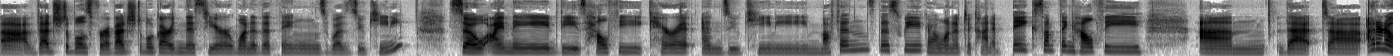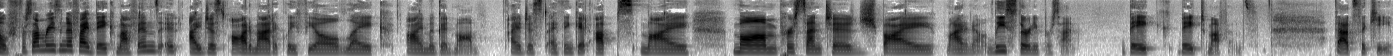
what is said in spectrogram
uh, vegetables for a vegetable garden this year. One of the things was zucchini. So I made these healthy carrot and zucchini muffins this week. I wanted to kind of bake something healthy. Um, that uh, I don't know. For some reason, if I bake muffins, it, I just automatically feel like I'm a good mom. I just I think it ups my mom percentage by I don't know at least thirty percent. Bake baked muffins, that's the key.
